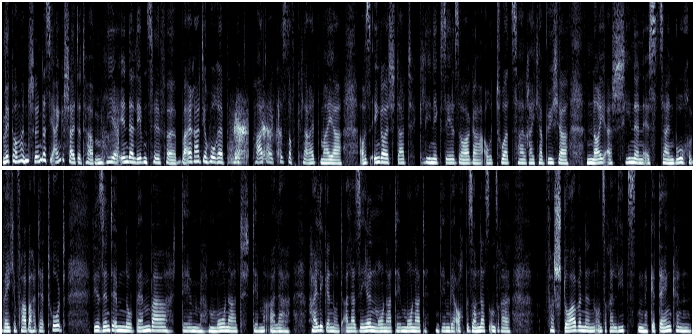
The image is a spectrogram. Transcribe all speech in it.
Willkommen, schön, dass Sie eingeschaltet haben hier in der Lebenshilfe bei Radio Horeb mit Pater Christoph Kleitmeier aus Ingolstadt, Klinikseelsorger, Autor zahlreicher Bücher. Neu erschienen ist sein Buch Welche Farbe hat der Tod? Wir sind im November, dem Monat, dem aller Heiligen und aller Seelenmonat, dem Monat, in dem wir auch besonders unserer Verstorbenen, unserer Liebsten gedenken.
